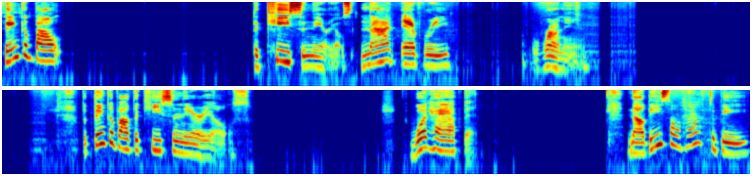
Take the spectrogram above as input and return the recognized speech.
Think about the key scenarios, not every run in. But think about the key scenarios. What happened? Now, these don't have to be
